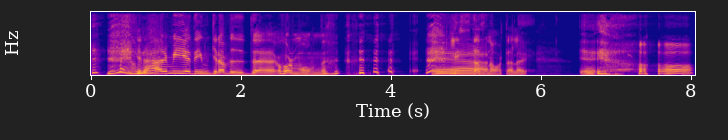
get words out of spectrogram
Är det här med din gravid eh, snart eller? Ja,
